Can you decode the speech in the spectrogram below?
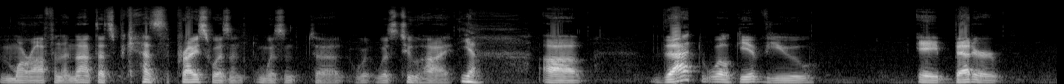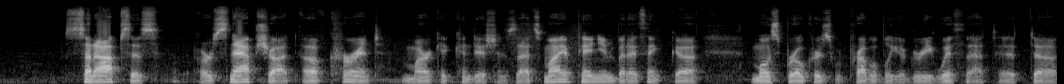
more often than not, that's because the price wasn't wasn't uh, w- was too high. Yeah. Uh, that will give you a better synopsis or snapshot of current market conditions. That's my opinion, but I think uh, most brokers would probably agree with that. that uh,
